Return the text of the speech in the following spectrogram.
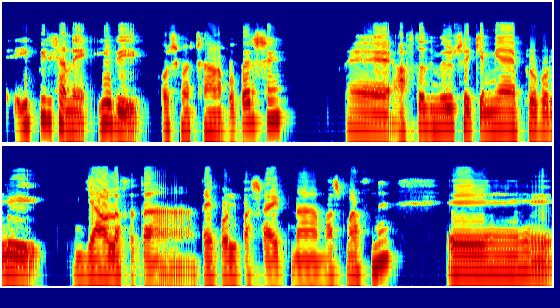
υπήρχαν ήδη όσοι μας ξανά από πέρσι ε, αυτό δημιούργησε και μια προβολή για όλα αυτά τα, τα υπόλοιπα site να μας μάθουν ε,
